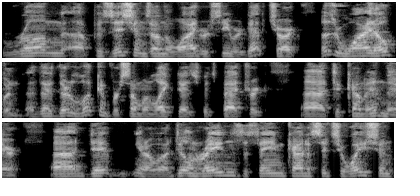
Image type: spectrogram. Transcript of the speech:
rung uh, positions on the wide receiver depth chart. Those are wide open. They're, they're looking for someone like Dez Fitzpatrick uh, to come in there. Uh, you know, uh, Dillon Radunz, the same kind of situation.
